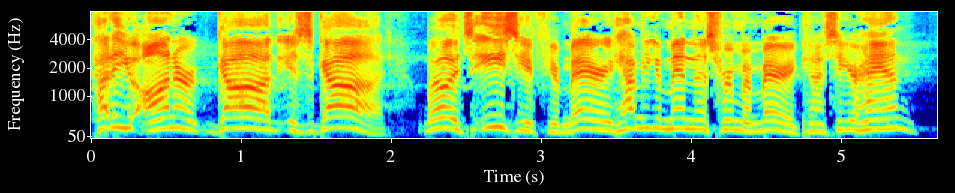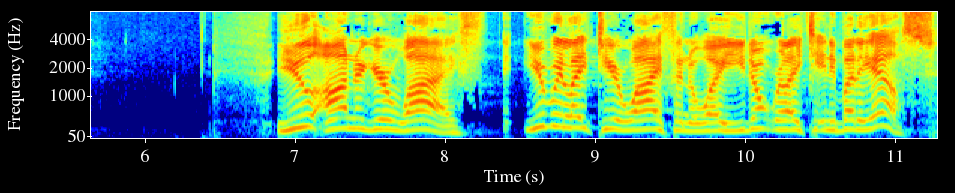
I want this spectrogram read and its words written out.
How do you honor God as God? Well, it's easy if you're married. How many of you men in this room are married? Can I see your hand? You honor your wife. You relate to your wife in a way you don't relate to anybody else.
